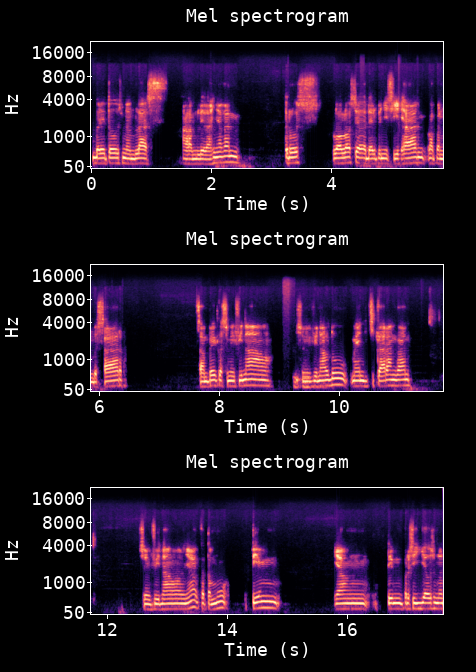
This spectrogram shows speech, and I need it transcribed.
Barito 19. Alhamdulillahnya kan terus lolos ya dari penyisihan 8 besar sampai ke semifinal. Semifinal tuh main di Cikarang kan. Semifinalnya ketemu tim yang tim Persija 19,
